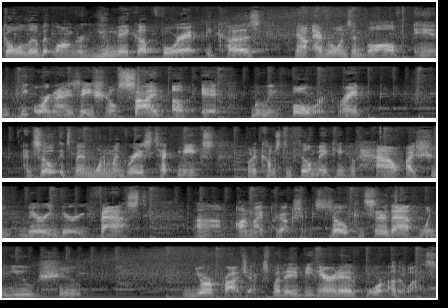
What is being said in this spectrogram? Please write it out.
go a little bit longer, you make up for it because now everyone's involved in the organizational side of it moving forward, right? And so it's been one of my greatest techniques when it comes to filmmaking of how I shoot very, very fast um, on my productions. So consider that when you shoot your projects, whether it be narrative or otherwise.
